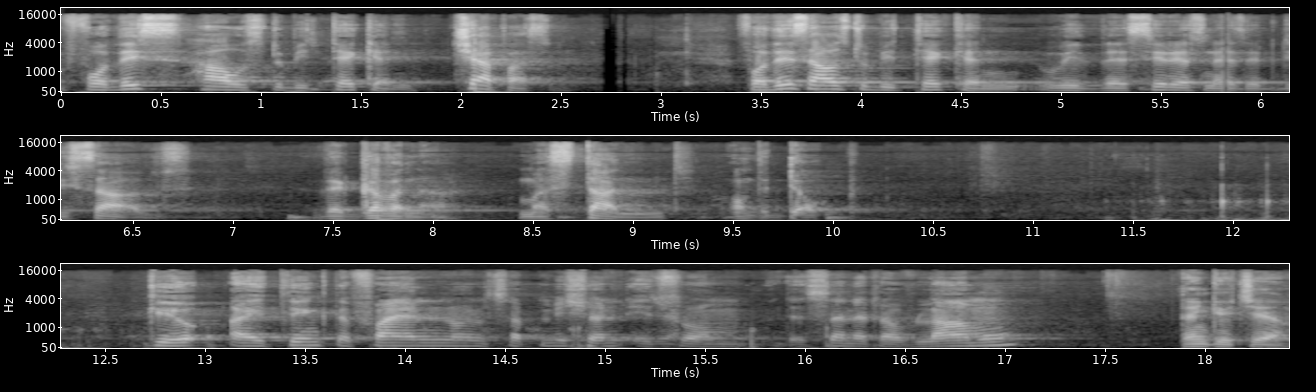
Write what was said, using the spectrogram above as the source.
for this house to be taken, chairperson, for this house to be taken with the seriousness it deserves, the governor must stand on the dock. Thank you. I think the final submission is from the Senator of Lamu. Thank you, Chair.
